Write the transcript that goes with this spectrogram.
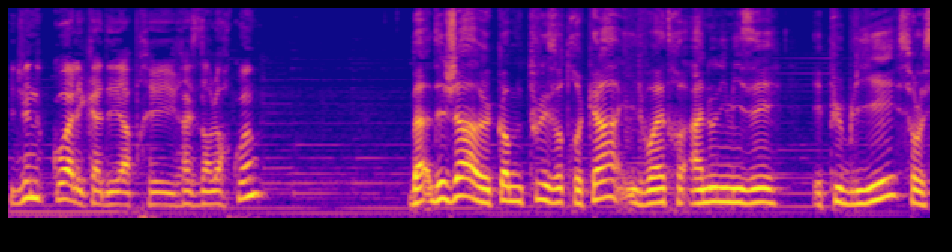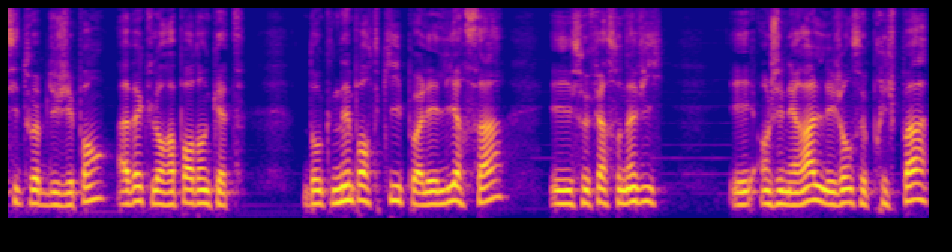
Ils deviennent quoi les KD après Ils restent dans leur coin? Bah déjà, euh, comme tous les autres cas, ils vont être anonymisés et publiés sur le site web du GEPAN avec leur rapport d'enquête. Donc n'importe qui peut aller lire ça et se faire son avis. Et en général, les gens se privent pas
